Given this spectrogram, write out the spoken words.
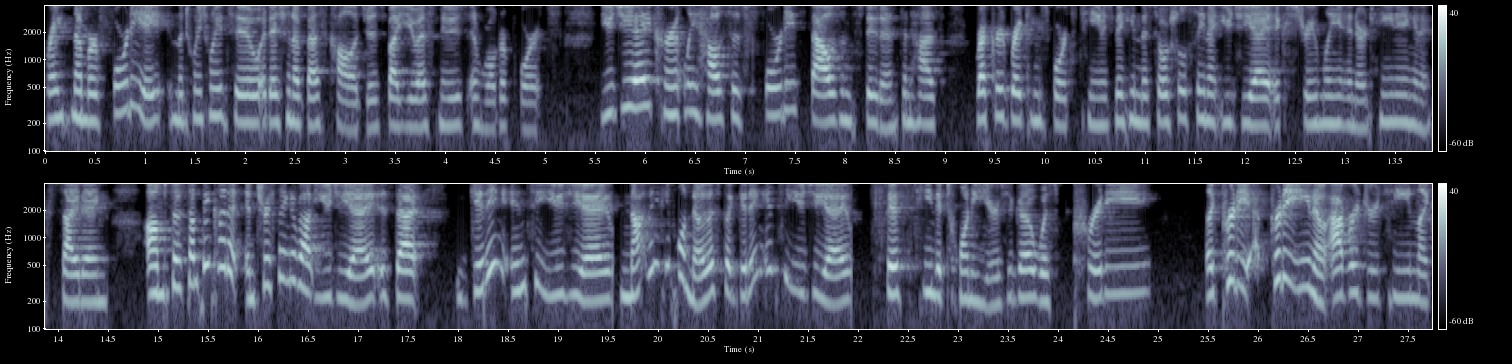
ranked number 48 in the 2022 edition of Best Colleges by US News and World Reports. UGA currently houses 40,000 students and has record breaking sports teams, making the social scene at UGA extremely entertaining and exciting. Um, so, something kind of interesting about UGA is that getting into UGA, not many people know this, but getting into UGA 15 to 20 years ago was pretty, like, pretty, pretty, you know, average routine. Like,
